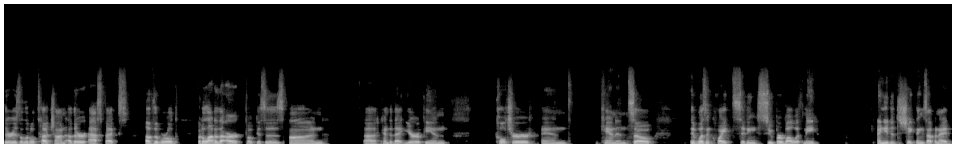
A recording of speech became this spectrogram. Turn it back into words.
There is a little touch on other aspects of the world, but a lot of the art focuses on uh, kind of that European culture and canon. So it wasn't quite sitting super well with me. I needed to shake things up, and I had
